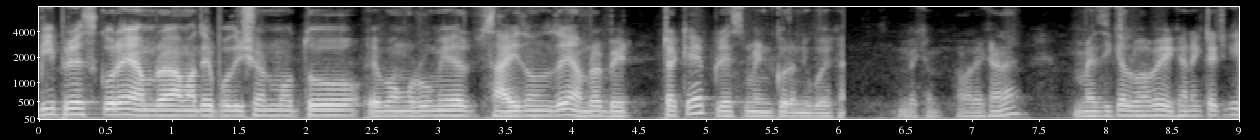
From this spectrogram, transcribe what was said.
বি প্রেস করে আমরা আমাদের পজিশন মতো এবং রুমের সাইজ অনুযায়ী আমরা বেডটাকে প্লেসমেন্ট করে নিব এখানে। দেখেন, আমার এখানে ম্যাজিক্যালভাবে এখানে একটা কি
